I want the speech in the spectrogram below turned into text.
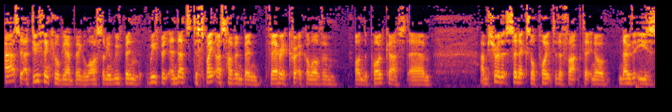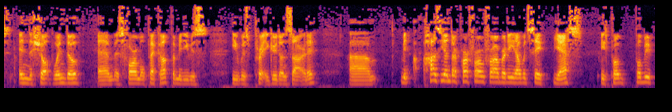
Actually, I do think he'll be a big loss. I mean, we've been we've been, and that's despite us having been very critical of him on the podcast. Um, I'm sure that cynics will point to the fact that you know now that he's in the shop window, um, his form will pick up. I mean, he was he was pretty good on Saturday. Um, I mean, has he underperformed for Aberdeen? I would say yes. He's pro- probably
